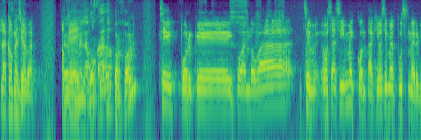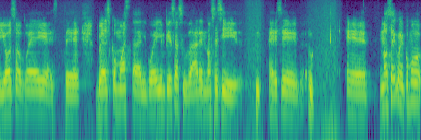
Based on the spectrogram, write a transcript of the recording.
¿La sin confesión? ¿Pero con el abogado, por favor? Sí, porque cuando va, se o sea, sí me contagió, sí me puso nervioso, güey. Este, ves como hasta el güey empieza a sudar, no sé si ese, eh, no sé, güey, cómo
